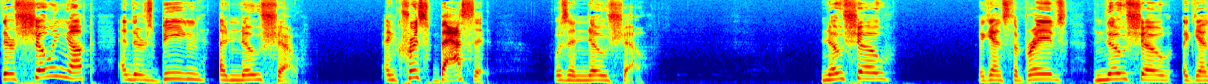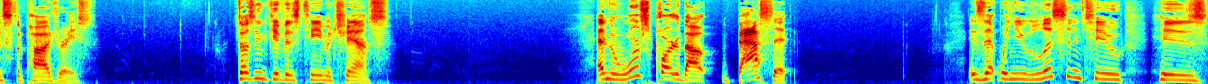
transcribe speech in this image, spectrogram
there's showing up and there's being a no show. And Chris Bassitt was a no show. No show against the Braves, no show against the Padres. Doesn't give his team a chance. And the worst part about Bassitt is that when you listen to his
